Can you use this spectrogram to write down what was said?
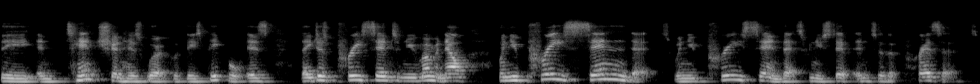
the intention has worked with these people. Is they just present a new moment. Now, when you pre-send it, when you pre-send, that's when you step into the present.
